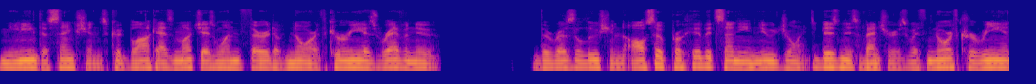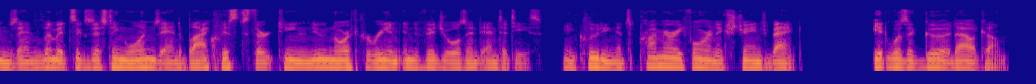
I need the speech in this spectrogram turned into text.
meaning the sanctions could block as much as one-third of North Korea's revenue. The resolution also prohibits any new joint business ventures with North Koreans and limits existing ones and blacklists 13 new North Korean individuals and entities, including its primary foreign exchange bank. It was a good outcome,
